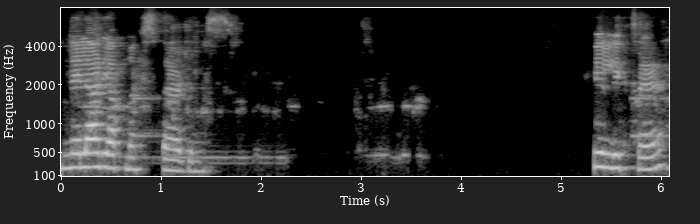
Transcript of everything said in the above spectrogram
Neler yapmak isterdiniz? Birlikte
